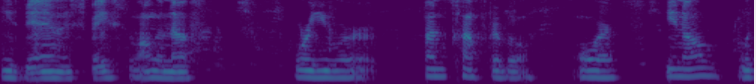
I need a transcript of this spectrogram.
You've been in this space long enough where you were uncomfortable or you know with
